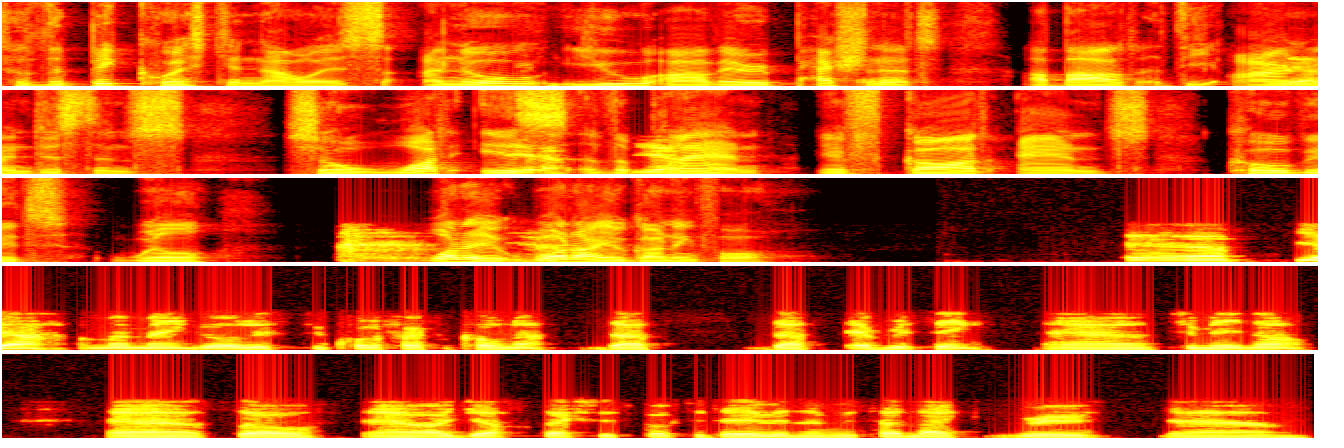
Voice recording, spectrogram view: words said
so the big question now is: I know you are very passionate about the Ironman yeah. distance. So what is yeah. the yeah. plan if God and COVID will? What are what are you gunning for? Uh, yeah, my main goal is to qualify for Kona. That's that's everything uh, to me now. Uh, so uh, I just actually spoke to David and we said like we're um,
